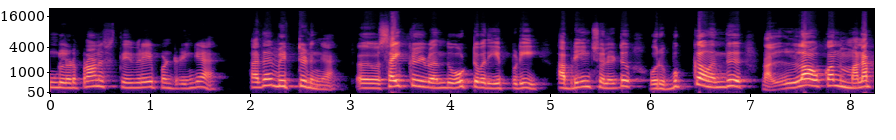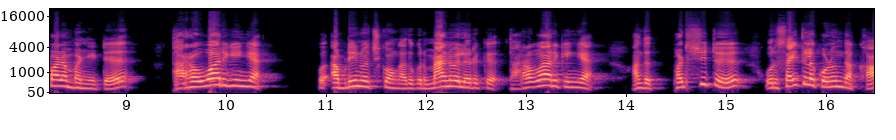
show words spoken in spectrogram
உங்களோட பிராணசக்தியை விரைய பண்றீங்க? அதை விட்டுடுங்க. சைக்கிள் வந்து ஓட்டுவது எப்படி? அப்படின்னு சொல்லிட்டு ஒரு புக்கை வந்து நல்லா உட்காந்து மனப்பாடம் பண்ணிட்டு, தரவாக இருக்கீங்க. அப்படின்னு வச்சுக்கோங்க. அதுக்கு ஒரு மேனுவல் இருக்கு. தரவாக இருக்கீங்க. அந்த படிச்சுட்டு ஒரு சைக்கிளை கொழுந்தாக்கா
